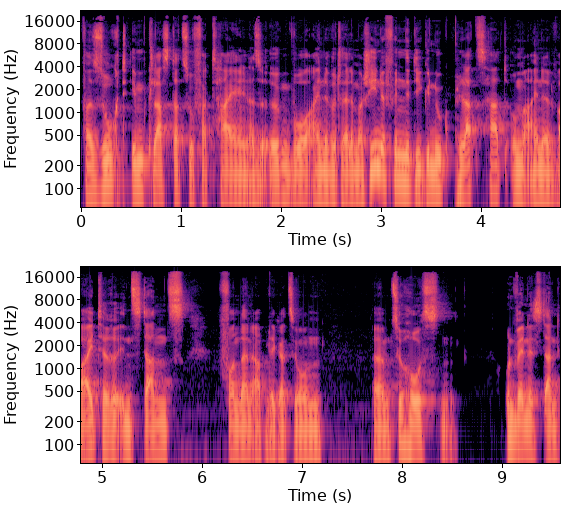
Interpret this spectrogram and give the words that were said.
versucht im Cluster zu verteilen. Also irgendwo eine virtuelle Maschine findet, die genug Platz hat, um eine weitere Instanz von deiner Applikation ähm, zu hosten. Und wenn es dann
